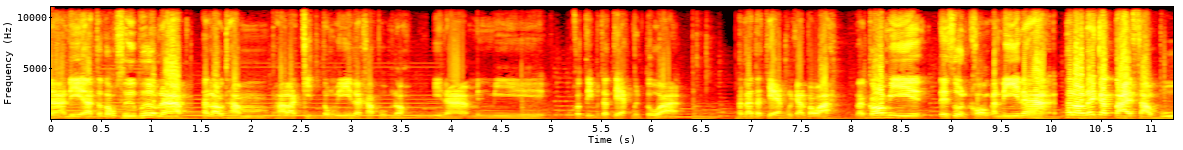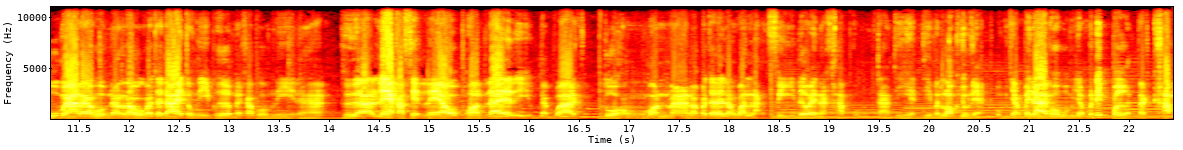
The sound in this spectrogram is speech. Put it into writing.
นะอันนี้อาจจะต้องซื้อเพิ่มนะครับ ถ้าเราทำภารกิจตรงนี้นะครับผมเนาะนี่นะมันมีปกติมันจะแจกหนึ่งตัว ก็น่าจะแจกเหมือนกันปะวะ แล้วก็มีในส่วนของอันนี้นะฮะ ถ้าเราได้กระต่ายสาวบูมานะครับผมนะเราก็จะได้ตรงนี้เพิ่มนะครับผมนี่นะฮะ คือแรกอะเสร็จแล้วพอได้แบบว่าตัวของมอนมาเราก็จะได้รางวัลหลังฟรีด้วยนะครับผมตามที่เห็นที่มันล็อกอยู่เนี่ยผมยังไม่ได้เพราะผมยังไม่ได้เปิดนะครับ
